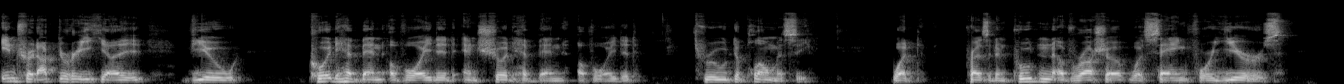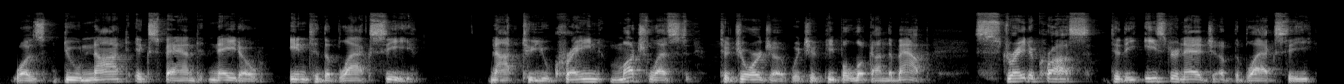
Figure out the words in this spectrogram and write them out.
introductory uh, view, could have been avoided and should have been avoided through diplomacy. What President Putin of Russia was saying for years was do not expand NATO into the Black Sea, not to Ukraine, much less to Georgia, which if people look on the map, straight across to the eastern edge of the Black Sea.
